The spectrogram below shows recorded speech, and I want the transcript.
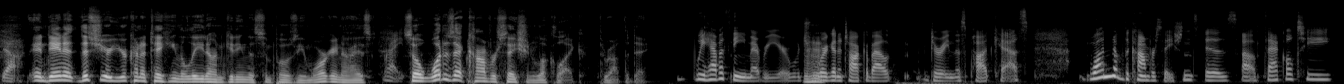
yeah. And Dana, this year you're kind of taking the lead on getting the symposium organized. Right. So, what does that conversation look like throughout the day? We have a theme every year, which Mhm. we're going to talk about during this podcast. One of the conversations is uh, faculty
